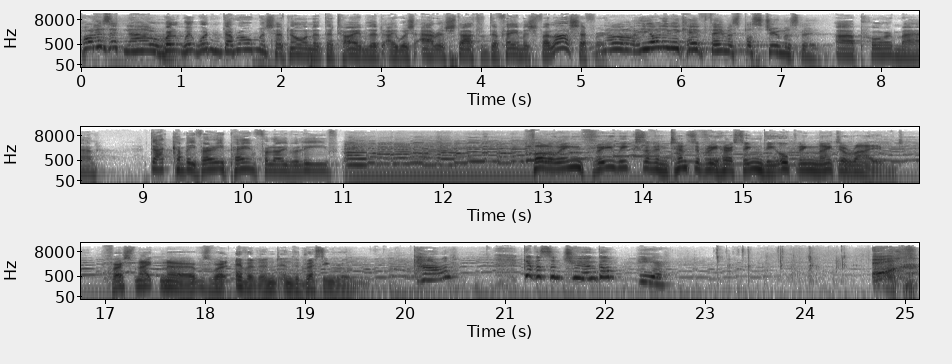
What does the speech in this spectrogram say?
what is it now? well, wouldn't the Romans have known at the time that I was Aristotle, the famous philosopher? no, no, he only became famous posthumously. Ah, poor man. That can be very painful, I believe. Following three weeks of intensive rehearsing, the opening night arrived. First night nerves were evident in the dressing room. Karen, give us some chewing gum. Here. Ugh.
